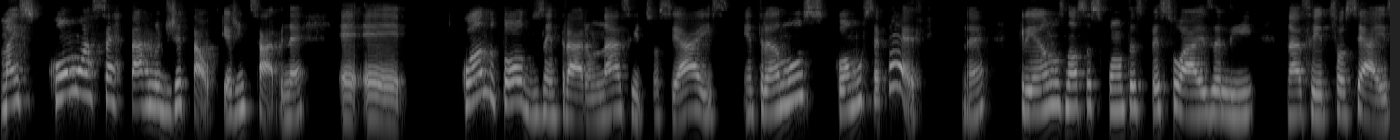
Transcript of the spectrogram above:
Mas como acertar no digital? Porque a gente sabe, né? É, é quando todos entraram nas redes sociais, entramos como CPF, né? Criamos nossas contas pessoais ali nas redes sociais.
